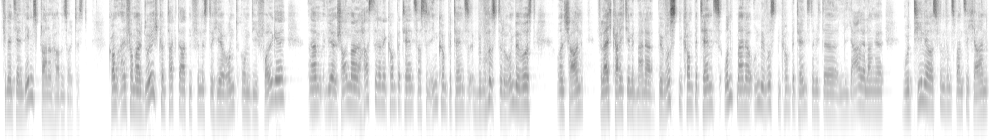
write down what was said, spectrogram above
finanziellen Lebensplanung haben solltest. Komm einfach mal durch. Kontaktdaten findest du hier rund um die Folge. Ähm, wir schauen mal, hast du deine Kompetenz, hast du die Inkompetenz, bewusst oder unbewusst und schauen, vielleicht kann ich dir mit meiner bewussten Kompetenz und meiner unbewussten Kompetenz, nämlich der jahrelange Routine aus 25 Jahren,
